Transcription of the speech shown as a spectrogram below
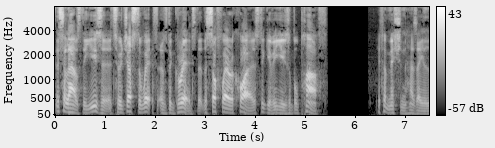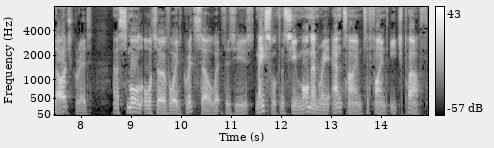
This allows the user to adjust the width of the grid that the software requires to give a usable path. If a mission has a large grid, and a small auto-avoid grid cell width is used, Mace will consume more memory and time to find each path.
